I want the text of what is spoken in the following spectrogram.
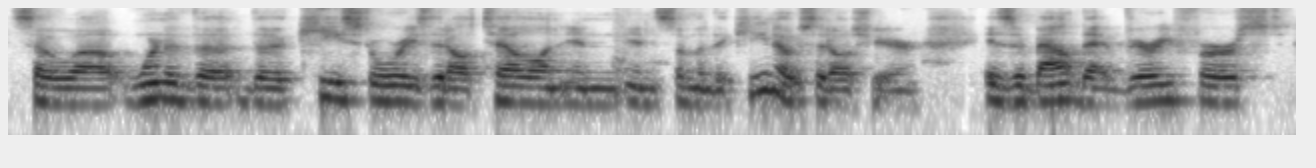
so, uh, one of the the key stories that I'll tell in, in, in some of the keynotes that I'll share is about that very first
